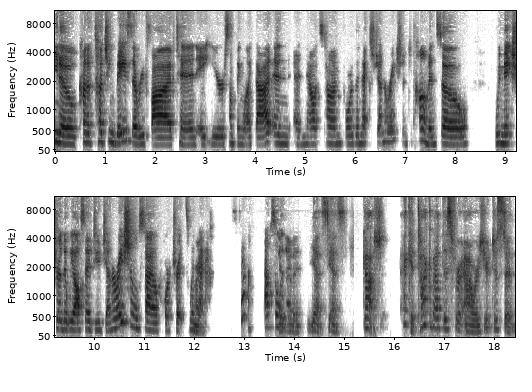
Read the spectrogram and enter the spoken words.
you know kind of touching base every five ten eight years something like that. And and now it's time for the next generation to come. And so we make sure that we also do generational style portraits when right. that happens. Yeah absolutely. yes yes. Gosh i could talk about this for hours. You're just a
